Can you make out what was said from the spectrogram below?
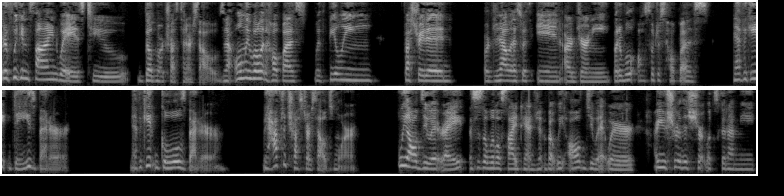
But if we can find ways to build more trust in ourselves, not only will it help us with feeling frustrated or jealous within our journey, but it will also just help us navigate days better, navigate goals better. We have to trust ourselves more we all do it, right? This is a little side tangent, but we all do it where, are you sure this shirt looks good on me?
